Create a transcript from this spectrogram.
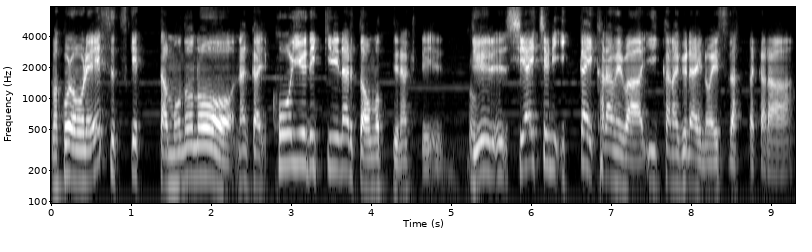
まあこれ俺 S つけたものの、なんかこういうデッキになるとは思ってなくて、デュエル試合中に1回絡めばいいかなぐらいの S だったから、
